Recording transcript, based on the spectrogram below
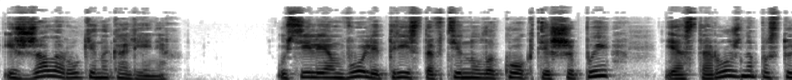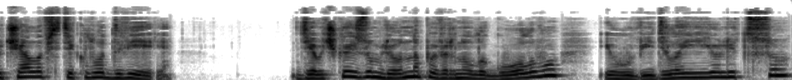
и сжала руки на коленях. Усилием воли Триста втянула когти шипы и осторожно постучала в стекло двери. Девочка изумленно повернула голову и увидела ее лицо.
